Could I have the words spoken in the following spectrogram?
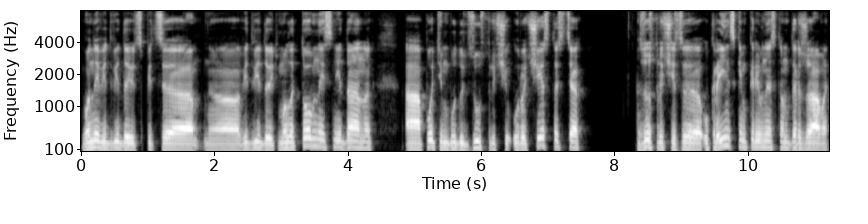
Вони відвідають спеці... відвідають молитовний сніданок, а потім будуть зустрічі урочистостях, зустрічі з українським керівництвом держави.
